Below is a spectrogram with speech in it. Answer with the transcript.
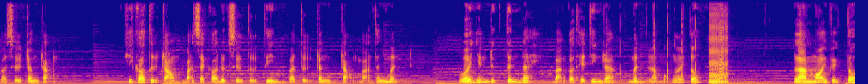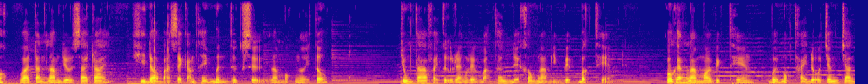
và sự trân trọng. Khi có tự trọng, bạn sẽ có được sự tự tin và tự trân trọng bản thân mình. Với những đức tính này, bạn có thể tin rằng mình là một người tốt. Làm mọi việc tốt và tránh làm điều sai trái, khi đó bạn sẽ cảm thấy mình thực sự là một người tốt. Chúng ta phải tự rèn luyện bản thân để không làm những việc bất thiện. Cố gắng làm mọi việc thiện với một thái độ chân chánh,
